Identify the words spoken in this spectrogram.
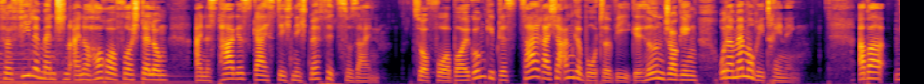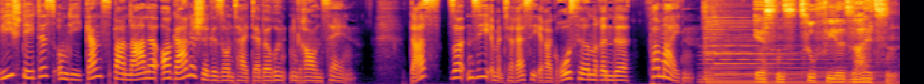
Für viele Menschen eine Horrorvorstellung, eines Tages geistig nicht mehr fit zu sein. Zur Vorbeugung gibt es zahlreiche Angebote wie Gehirnjogging oder Memory-Training. Aber wie steht es um die ganz banale organische Gesundheit der berühmten grauen Zellen? Das sollten Sie im Interesse Ihrer Großhirnrinde vermeiden. Erstens zu viel Salzen.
